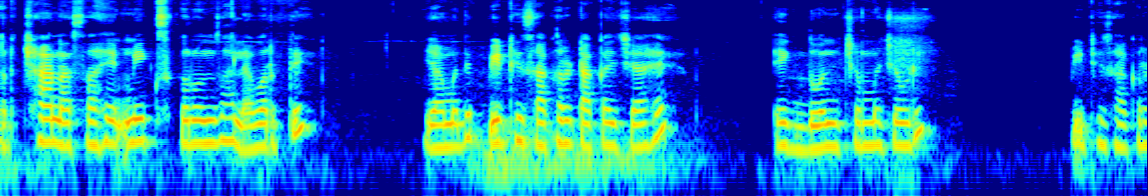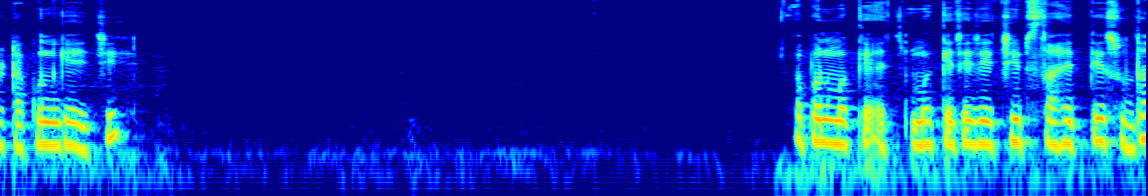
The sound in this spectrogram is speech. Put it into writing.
तर छान असं हे मिक्स करून झाल्यावरती यामध्ये पिठी साखर टाकायची आहे. एक दोन चम्मच एवढी पिठी साखर टाकून घ्यायची. आपण मक्या मक्याचे जे चिप्स आहेत ते सुद्धा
